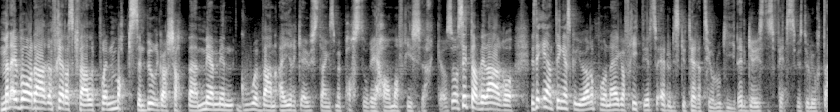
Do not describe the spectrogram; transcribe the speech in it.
Men jeg var der en fredagskveld på en Max en burgersjappe med min gode venn Eirik Austeng, som er pastor i Hamar frikirke. Så sitter vi der, og Hvis det er én ting jeg skal gjøre på når jeg har fritid, så er det å diskutere teologi. Det er det gøyeste som fins. hvis du lurte.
